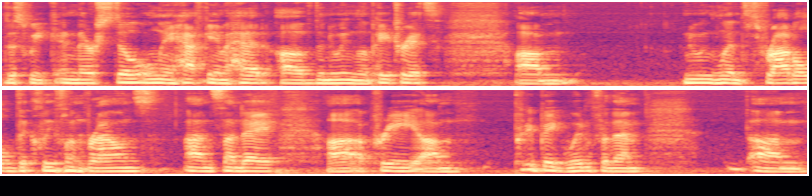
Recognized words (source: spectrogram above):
this week, and they're still only a half game ahead of the New England Patriots. Um, New England throttled the Cleveland Browns on Sunday. Uh, a pretty um, pretty big win for them. Um,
